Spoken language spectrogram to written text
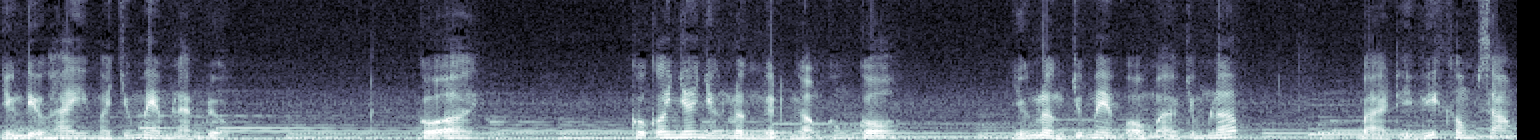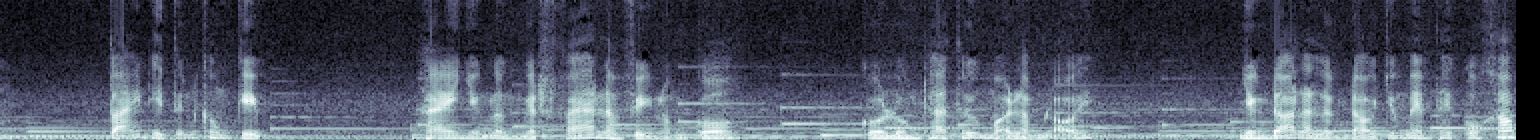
Những điều hay mà chúng em làm được Cô ơi, Cô có nhớ những lần nghịch ngợm không cô? Những lần chúng em ồn ào trong lớp, Bài thì viết không xong Toán thì tính không kịp. Hay những lần nghịch phá làm phiền lòng cô Cô luôn tha thứ mọi lầm lỗi. Nhưng đó là lần đầu chúng em thấy cô khóc.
